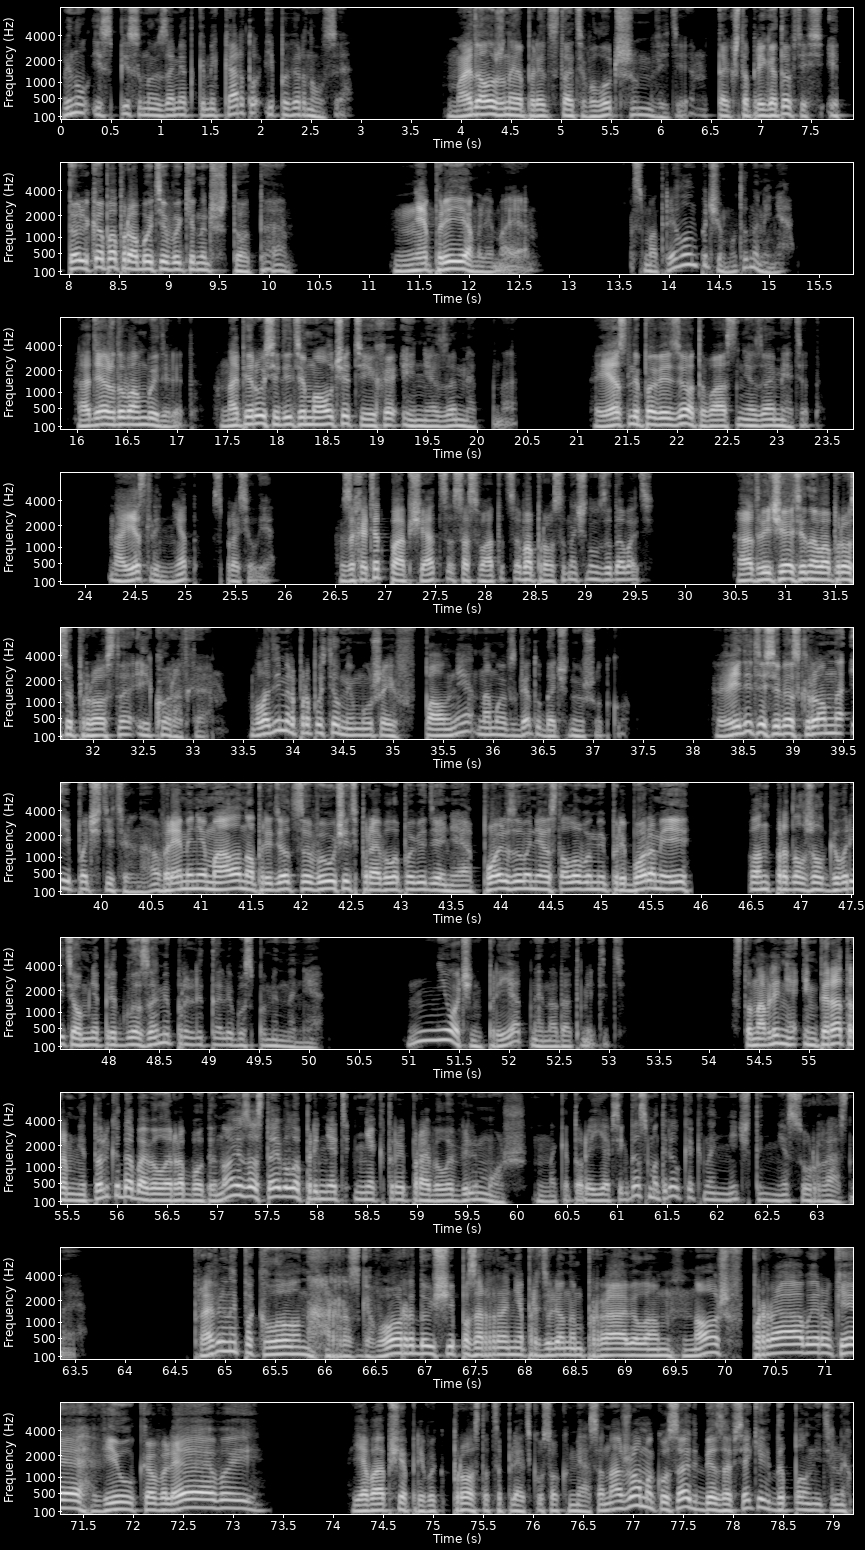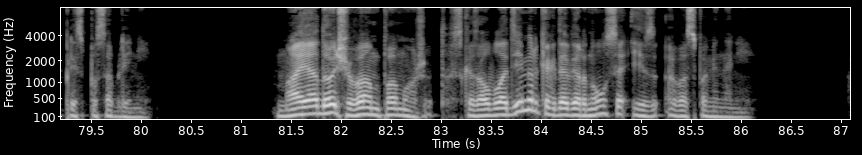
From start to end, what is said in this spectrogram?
вынул исписанную заметками карту и повернулся. «Мы должны предстать в лучшем виде, так что приготовьтесь и только попробуйте выкинуть что-то неприемлемое». Смотрел он почему-то на меня. «Одежду вам выделят. На перу сидите молча, тихо и незаметно. Если повезет, вас не заметят». «А если нет?» — спросил я. «Захотят пообщаться, сосвататься, вопросы начнут задавать». «Отвечайте на вопросы просто и коротко». Владимир пропустил мимо ушей вполне, на мой взгляд, удачную шутку. «Видите себя скромно и почтительно. Времени мало, но придется выучить правила поведения, пользования столовыми приборами и...» Он продолжал говорить, а у меня перед глазами пролетали воспоминания. Не очень приятные, надо отметить. Становление императором не только добавило работы, но и заставило принять некоторые правила вельмож, на которые я всегда смотрел как на нечто несуразное. Правильный поклон, разговор, идущий по заранее определенным правилам, нож в правой руке, вилка в левой. Я вообще привык просто цеплять кусок мяса ножом и кусать безо всяких дополнительных приспособлений. «Моя дочь вам поможет», — сказал Владимир, когда вернулся из воспоминаний.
